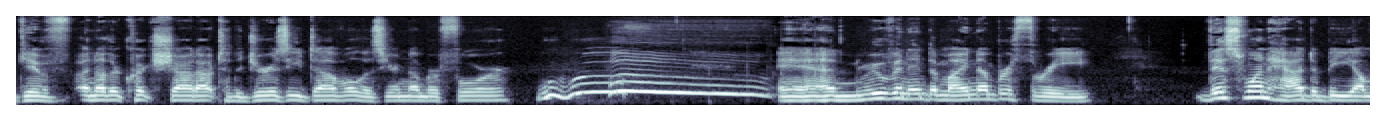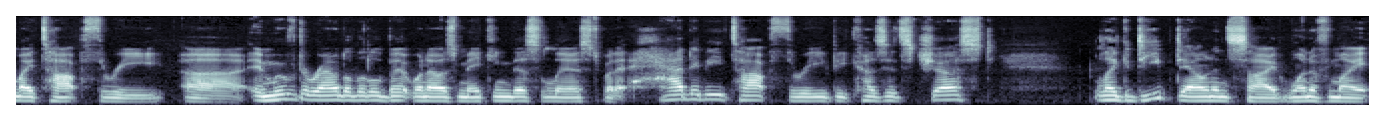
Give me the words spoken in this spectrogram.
give another quick shout out to the Jersey Devil as your number four. Woo woo! And moving into my number three, this one had to be on my top three. Uh, it moved around a little bit when I was making this list, but it had to be top three because it's just like deep down inside one of my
